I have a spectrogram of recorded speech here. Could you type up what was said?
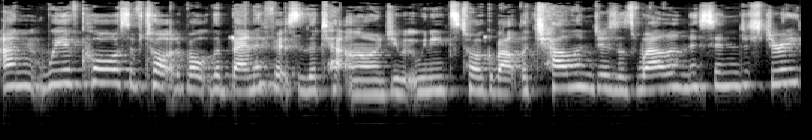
And we, of course, have talked about the benefits of the technology, but we need to talk about the challenges as well in this industry.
